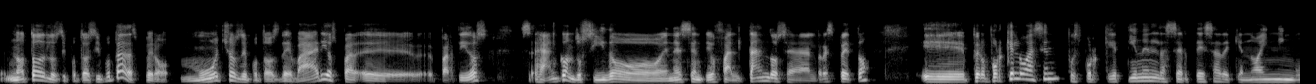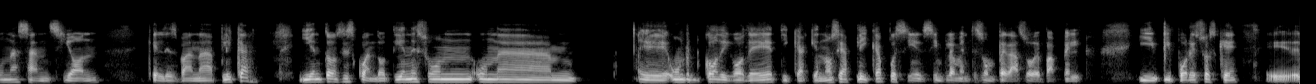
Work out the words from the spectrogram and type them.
no todos los diputados y diputadas, pero muchos diputados de varios eh, partidos se han conducido en ese sentido, faltándose al respeto. Eh, pero ¿por qué lo hacen? Pues porque tienen la certeza de que no hay ninguna sanción que les van a aplicar. Y entonces cuando tienes un, una eh, un código de ética que no se aplica, pues simplemente es un pedazo de papel. Y, por eso es que eh,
